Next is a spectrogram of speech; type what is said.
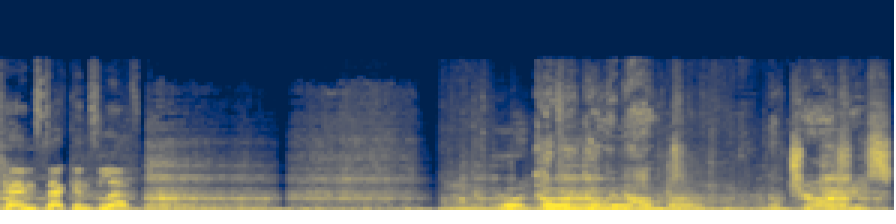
Ten seconds left. Run, Cover going out. No charges.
